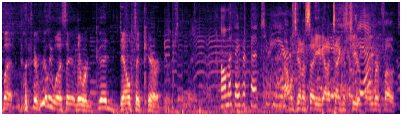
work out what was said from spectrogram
but what there really was there, there were good Delta characters in there. All my favorite folks are here. I was going to say, you got to take us to your Yeah. favorite folks.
